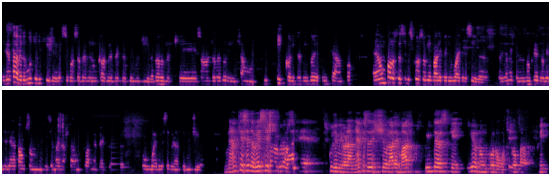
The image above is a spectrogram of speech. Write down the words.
In realtà la vedo molto difficile che si possa prendere un cornerback al primo giro, proprio perché sono giocatori, diciamo, più piccoli, tra virgolette, in campo. È un po' lo stesso discorso che vale per i wide receiver. Praticamente non credo che nell'era Thompson si sia mai lasciato un cornerback o un wide receiver al primo giro. Neanche se dovesse scivolare, scusami Rolando, neanche se dovesse scivolare Marcus Peters che io non conosco, però mi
